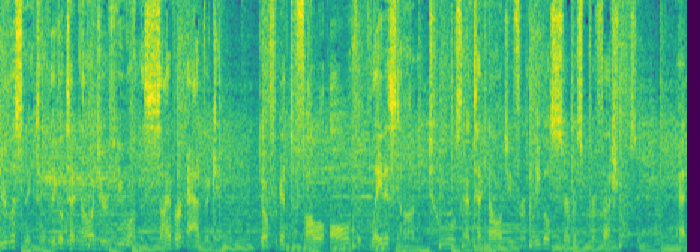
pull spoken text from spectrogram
You're listening to the Legal Technology Review on the Cyber Advocate. Don't forget to follow all the latest on tools and technology for legal service professionals at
